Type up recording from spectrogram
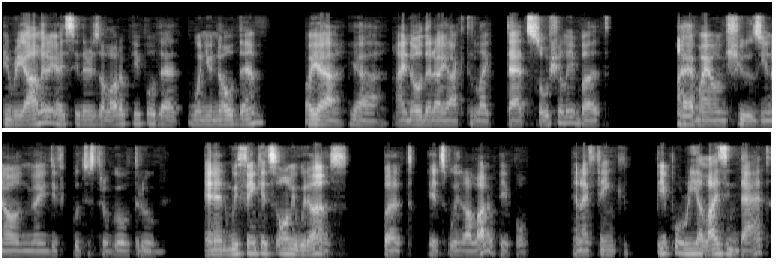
in reality, I see there's a lot of people that when you know them, oh yeah, yeah, I know that I acted like that socially, but I have my own shoes, you know, and my difficulties to go through. And we think it's only with us, but it's with a lot of people. And I think people realizing that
